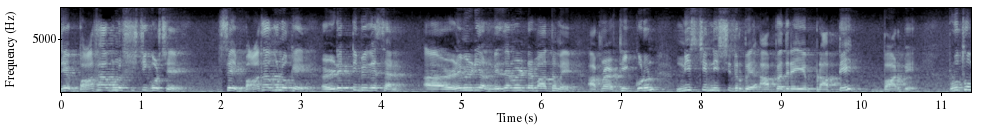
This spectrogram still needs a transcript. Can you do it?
যে বাধাগুলো সৃষ্টি করছে, সেই বাধাগুলোকে রেকটিফিকেশান রেমিডিয়াল মেজারমেন্টের মাধ্যমে আপনারা ঠিক করুন। নিশ্চিত নিশ্চিত রূপে আপনাদের এই প্রাপ্তি বাড়বে। প্রথম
